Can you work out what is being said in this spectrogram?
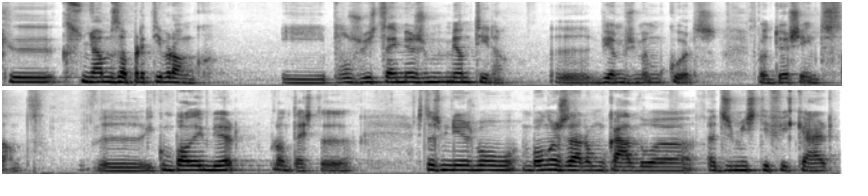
que, que sonhámos a preto e branco. E pelos vistos é mesmo mentira. Uh, vemos mesmo cores. Pronto, eu achei interessante. Uh, e como podem ver, pronto, esta, estas meninas vão, vão ajudar um bocado a, a desmistificar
